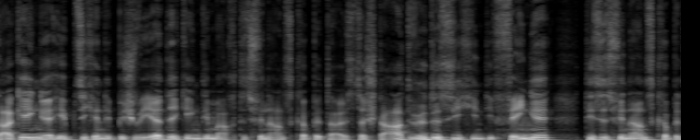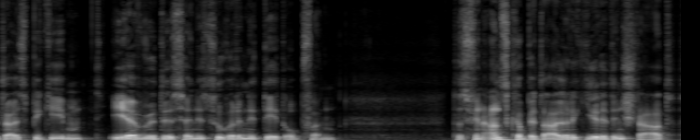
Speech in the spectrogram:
Dagegen erhebt sich eine Beschwerde gegen die Macht des Finanzkapitals. Der Staat würde sich in die Fänge dieses Finanzkapitals begeben, er würde seine Souveränität opfern. Das Finanzkapital regiere den Staat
